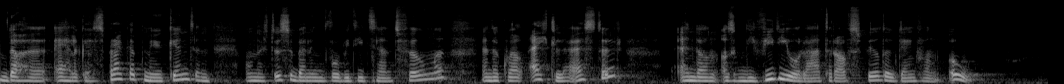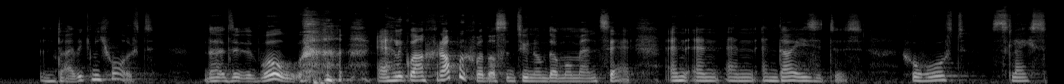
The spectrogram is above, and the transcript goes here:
Dat je eigenlijk een gesprek hebt met je kind en ondertussen ben ik bijvoorbeeld iets aan het filmen en dat ik wel echt luister. En dan als ik die video later afspeel, dat ik denk van, oh, dat heb ik niet gehoord. Dat, wow, eigenlijk wel grappig wat ze toen op dat moment zei. En, en, en, en dat is het dus gehoord slechts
